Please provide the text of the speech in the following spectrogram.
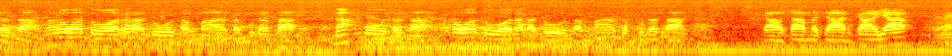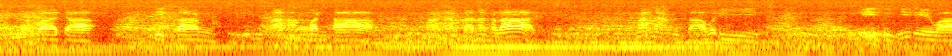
ตัสสะพระคะวะโตอะระหะโตสัมมาสัมพุทธัสสะนะโมตัสสะพระคะวะโตอะระหะโตสัมมาสัมพุทธัสสะกล่าวตามอาจารย์กายะ วาจาติดตังอาหังวันทาทานังตานัคราชพระนางอุสาวดีวิสุทธิเทวา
